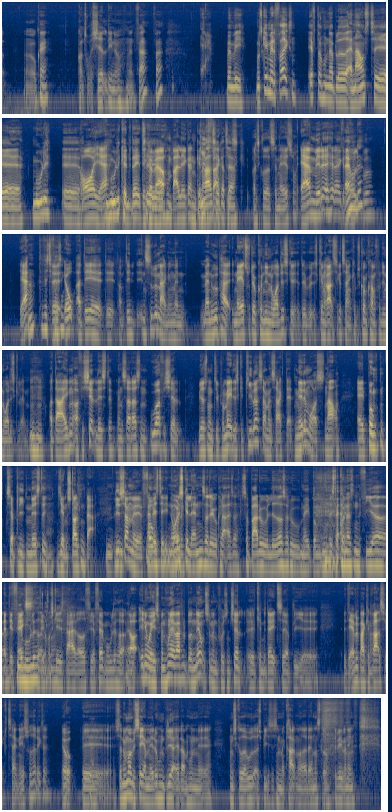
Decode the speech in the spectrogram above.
Okay. Kontroversielt lige nu, men fair, fair. Hvem ved? Måske Mette Frederiksen, efter hun er blevet announced til øh, mulig, øh, Nå ja, mulig kandidat det til... kan være, at hun bare lægger en gift generalsekretær. faktisk og skrider til NATO. Ja, Mette er heller ikke et Er hun dårligt det? bud. Ja. Ja, det vidste jeg faktisk Øh, ikke. jo, og det, det, om det er en sidebemærkning, men man udpeger, NATO, det er jo kun de nordiske, det, er- generalsekretæren kan kun komme fra de nordiske lande. Mm-hmm. Og der er ikke en officiel liste, men så er der sådan en uofficiel, vi har sådan nogle diplomatiske kilder, så har man sagt, at Mettemors navn er i bunken til at blive den næste ja. Jens Stoltenberg. Ligesom øh, Men få hvis det er de nordiske lande, så er det jo klart, altså, så bare du er leder, så er du med i bunken, hvis der kun er sådan fire, Ja, det er fire facts. muligheder. Det er måske, der har været fire-fem muligheder. Ja. Nå, anyways, men hun er i hvert fald blevet nævnt som en potentiel øh, kandidat til at blive... Øh, det er vel bare generalsekretær i NATO, hedder det ikke det? Jo. Jo. Øh, Så nu må vi se, om Mette hun bliver, eller om hun, øh, hun skrider ud og spiser sin makrelmad et andet sted. Det ved man ikke.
